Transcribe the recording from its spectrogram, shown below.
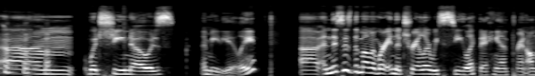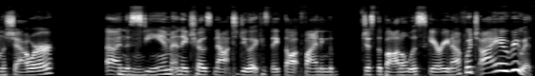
um, which she knows immediately. Uh, and this is the moment where in the trailer we see like the handprint on the shower uh, and the Mhm. steam, and they chose not to do it because they thought finding the just the bottle was scary enough, which I agree with.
